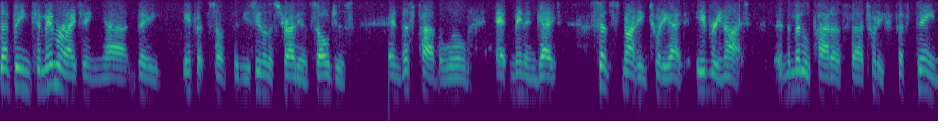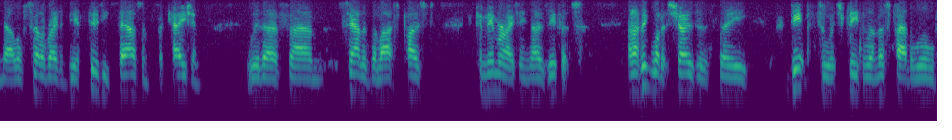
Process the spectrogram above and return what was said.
They've been commemorating uh, the efforts of the New Zealand Australian soldiers in this part of the world at Menin Gate since 1928, every night. In the middle part of uh, 2015, they'll have celebrated their 30,000th occasion where they've um, sounded the last post commemorating those efforts. And I think what it shows is the depth to which people in this part of the world,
